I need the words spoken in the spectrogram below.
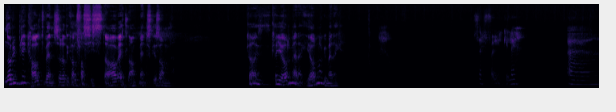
når du blir kalt venstreradikal fascist av et eller annet menneske som hva, hva gjør det med deg? Gjør det noe med deg? Selvfølgelig. Eh,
